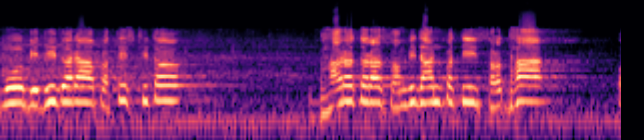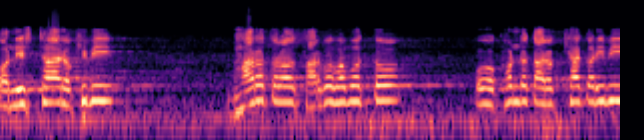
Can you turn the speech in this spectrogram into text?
ମୁଁ ବିଧି ଦ୍ୱାରା ପ୍ରତିଷ୍ଠିତ ଭାରତର ସମ୍ବିଧାନ ପ୍ରତି ଶ୍ରଦ୍ଧା ଓ ନିଷ୍ଠା ରଖିବି ଭାରତର ସାର୍ବଭୌମତ୍ୱ ଓ ଅଖଣ୍ଡତା ରକ୍ଷା କରିବି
